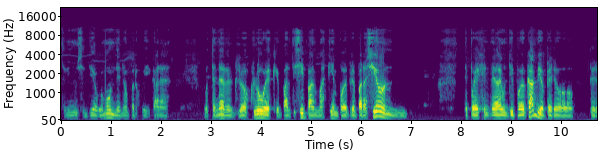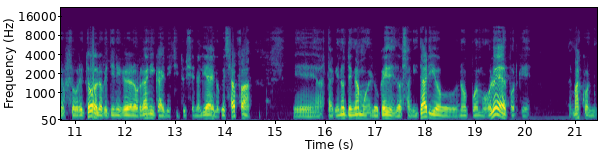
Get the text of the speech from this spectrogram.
teniendo un sentido común de no perjudicar a, o tener los clubes que participan más tiempo de preparación, te puede generar algún tipo de cambio, pero, pero sobre todo lo que tiene que ver a la orgánica y la institucionalidad de lo que es AFA, eh, hasta que no tengamos el ok de lo sanitario, no podemos volver, porque además con,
